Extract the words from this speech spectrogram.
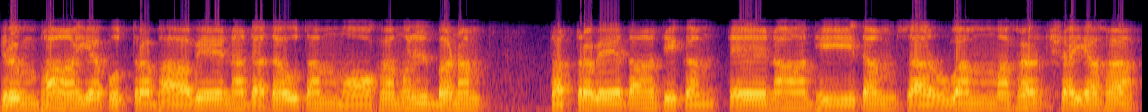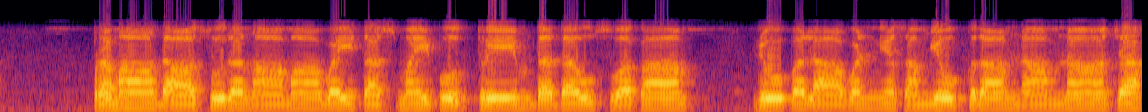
जृम्भाय पुत्रभावेन ददौ तं मोहमुल्बणं। तत्र वेदादिकं तेनाधीतं सर्वं महर्षयः। प्रमादासुरनामा वै तस्मै पुत्रीं ददौ स्वकां। रूपलावण्यसंयुक्तां नाम्ना च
